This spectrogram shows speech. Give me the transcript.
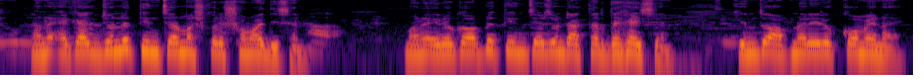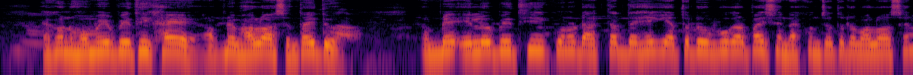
এগুলো। মানে এক একজনের তিন চার মাস করে সময় দিছেন। হ্যাঁ। মানে এরকম আপনি তিন চারজন ডাক্তার দেখাইছেন। কিন্তু আপনার এরকম কমে নাই। এখন হোমিওপ্যাথি খায়ে আপনি ভালো আছেন তাই তো? হ্যাঁ, আপনি এলোপ্যাথি কোনো ডাক্তার দেখে কি এতটা উপকার পাইছেন? এখন যতটা ভালো আছেন?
